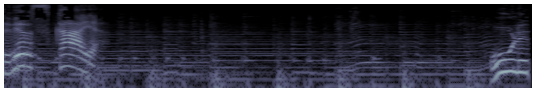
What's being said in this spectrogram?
Тверская. ウリ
